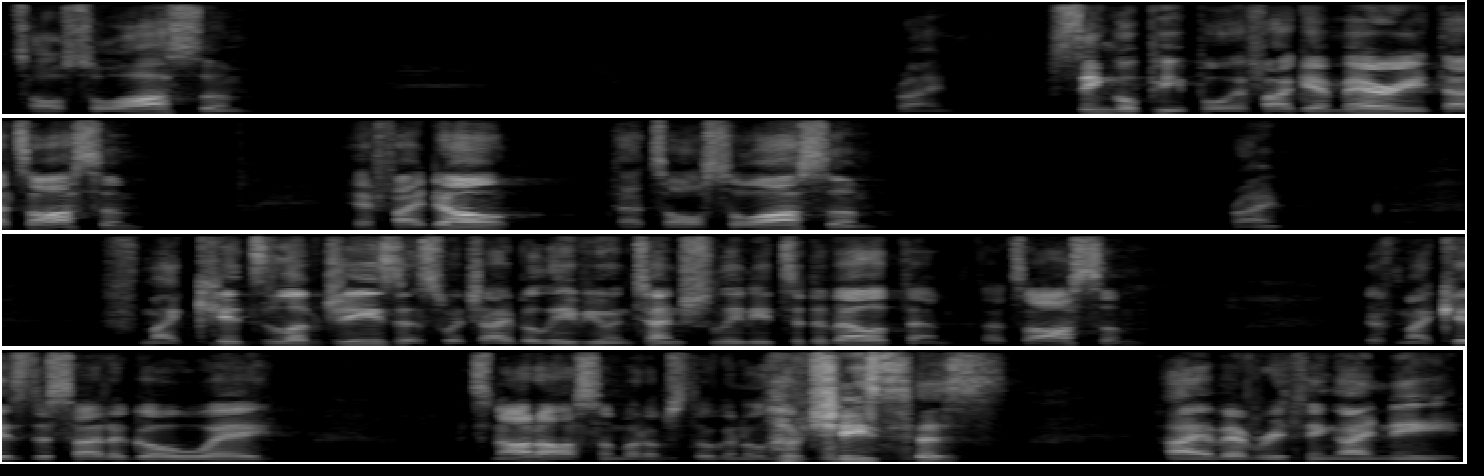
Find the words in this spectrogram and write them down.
it's also awesome. Right? Single people, if I get married, that's awesome. If I don't, that's also awesome. Right? If my kids love Jesus, which I believe you intentionally need to develop them, that's awesome. If my kids decide to go away, it's not awesome, but I'm still going to love Jesus. I have everything I need.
